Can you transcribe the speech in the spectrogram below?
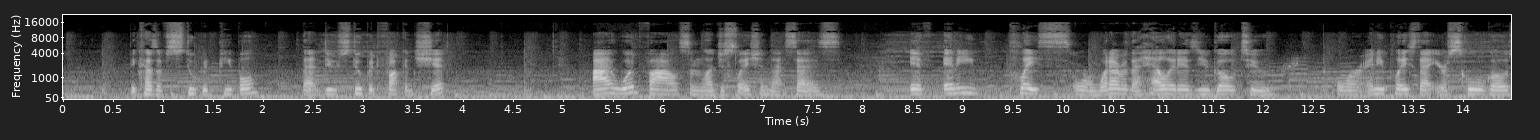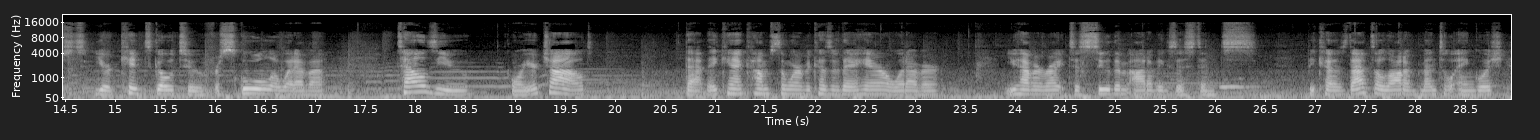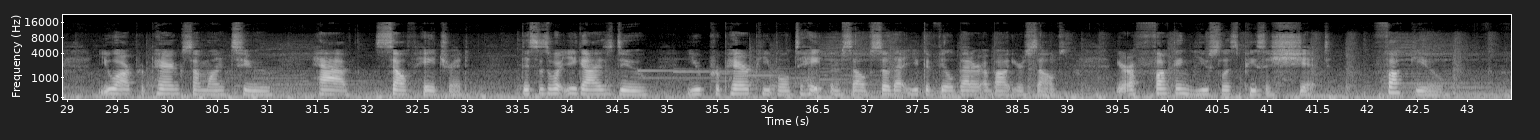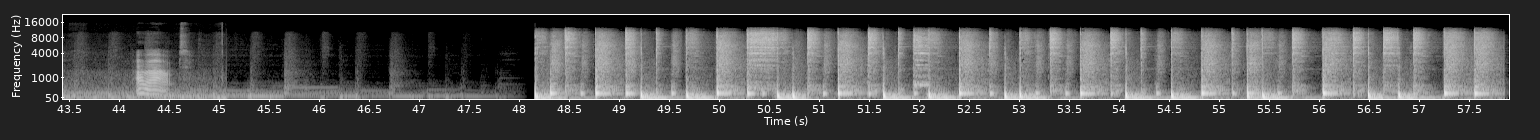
because of stupid people that do stupid fucking shit, I would file some legislation that says if any place or whatever the hell it is you go to or any place that your school goes to, your kids go to for school or whatever tells you or your child that they can't come somewhere because of their hair or whatever, you have a right to sue them out of existence because that's a lot of mental anguish. You are preparing someone to have self hatred. This is what you guys do. You prepare people to hate themselves so that you could feel better about yourselves. You're a fucking useless piece of shit. Fuck you. I'm out.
